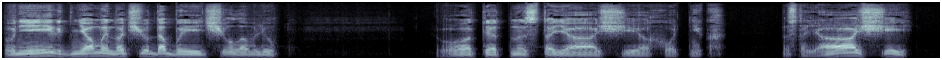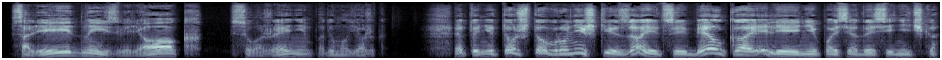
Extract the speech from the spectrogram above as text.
в них днем и ночью добычу ловлю. Вот это настоящий охотник, настоящий, солидный зверек, — с уважением подумал ежик. Это не то, что врунишки, заяц и белка или непоседа синичка.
